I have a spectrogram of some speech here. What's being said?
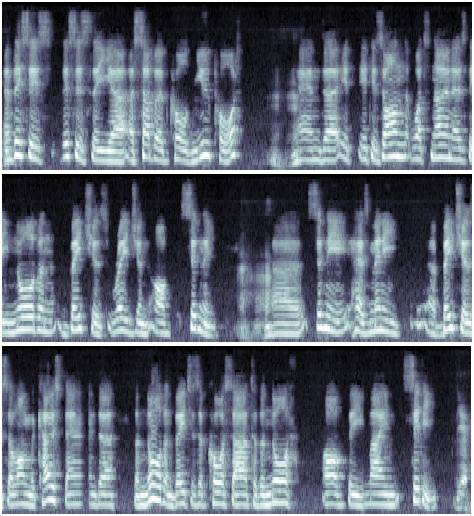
And this is this is the a suburb called Newport. Mm-hmm. And uh, it, it is on what's known as the Northern Beaches region of Sydney. Uh-huh. Uh, Sydney has many uh, beaches along the coast, and uh, the northern beaches, of course, are to the north of the main city. Yeah.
